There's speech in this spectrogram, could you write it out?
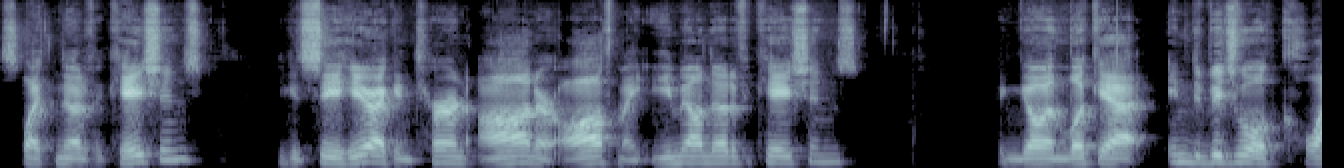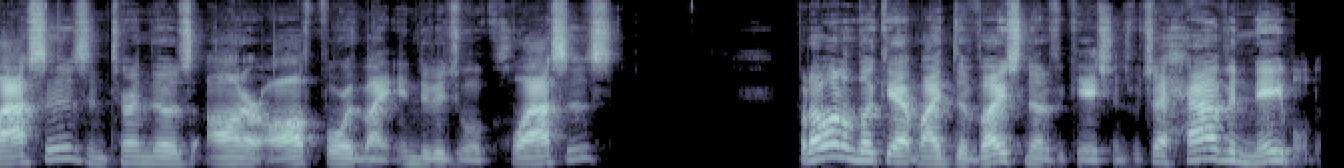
select notifications. You can see here I can turn on or off my email notifications. Can go and look at individual classes and turn those on or off for my individual classes. But I want to look at my device notifications, which I have enabled.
